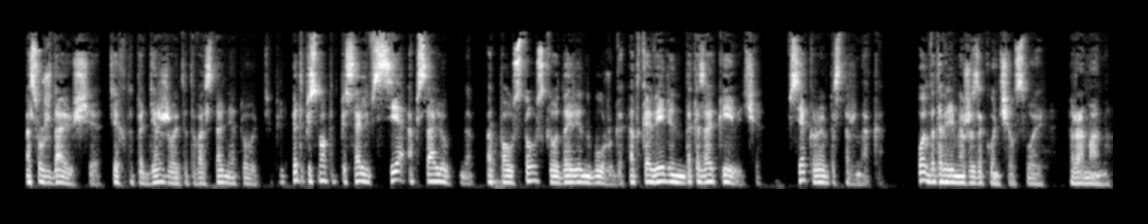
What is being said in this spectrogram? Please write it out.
осуждающее тех, кто поддерживает это восстание, от оттепель. Это письмо подписали все абсолютно, от Паустовского до Оренбурга, от Каверина до Казакевича, все, кроме Пастернака. Он в это время уже закончил свой роман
